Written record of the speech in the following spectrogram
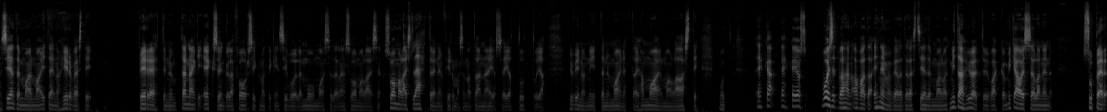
sienten maailmaan itse ole hirveästi perehtynyt, mutta tänäänkin eksyin kyllä Four Sigmaticin sivuille muun muassa tällainen suomalaisen, suomalaislähtöinen firma, sanotaan näin, jos ei ole tuttu, ja hyvin on niittänyt mainetta ihan maailmalla asti, mutta ehkä, ehkä jos voisit vähän avata enemmän vielä tällaista sienten maailmaa, että mitä hyötyy vaikka, mikä olisi sellainen super,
